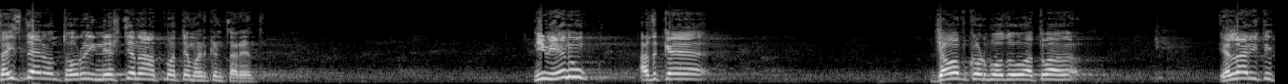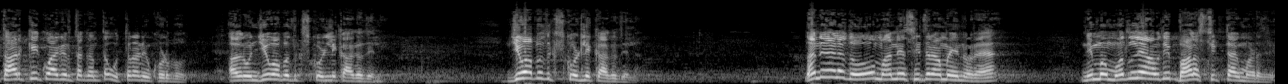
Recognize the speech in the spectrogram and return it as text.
ಸಹಿಸದೇ ಇರುವಂಥವ್ರು ಇನ್ನೆಷ್ಟು ಜನ ಆತ್ಮಹತ್ಯೆ ಮಾಡ್ಕೊಂತಾರೆ ಅಂತ. ನೀವೇನು ಅದಕ್ಕೆ ಜವಾಬ್ ಕೊಡ್ಬೋದು ಅಥವಾ ಎಲ್ಲ ರೀತಿ ತಾರ್ಕಿಕವಾಗಿರ್ತಕ್ಕಂಥ ಉತ್ತರ ನೀವು ಕೊಡ್ಬೋದು. ಆದ್ರೆ ಒಂದು ಜೀವ ಬದುಕಿಸ್ಕೊಡ್ಲಿಕ್ಕೆ ಆಗೋದಿಲ್ಲ ಜೀವ ಬದುಕಿಸ್ಕೊಡ್ಲಿಕ್ಕೆ ಆಗೋದಿಲ್ಲ ನಾನು ಹೇಳೋದು ಮಾನ್ಯ ಸಿದ್ದರಾಮಯ್ಯನವರೇ, ನಿಮ್ಮ ಮೊದಲನೇ ಅವಧಿ ಭಾಳ ಸ್ಟ್ರಿಕ್ಟ್ ಆಗಿ ಮಾಡಿದ್ರಿ.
